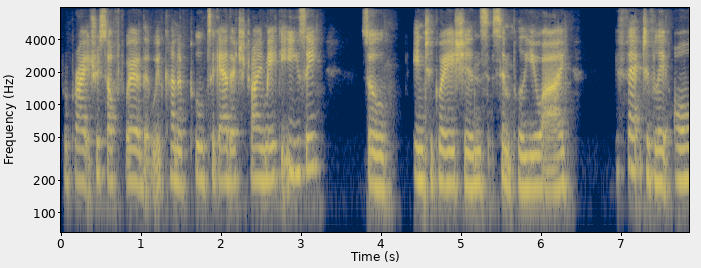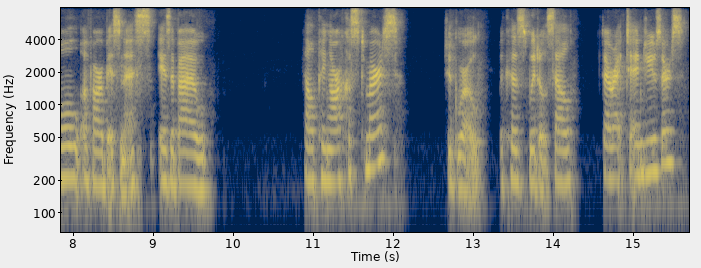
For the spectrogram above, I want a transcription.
proprietary software that we've kind of pulled together to try and make it easy. So integrations, simple UI. Effectively, all of our business is about helping our customers to grow because we don't sell direct to end users.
